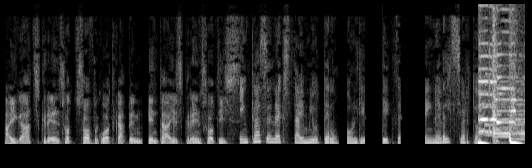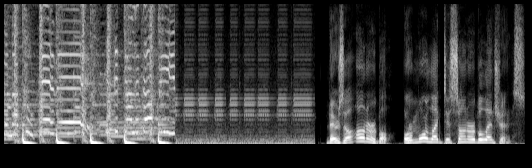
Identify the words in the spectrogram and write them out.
I got screenshots of what happened, and I'll screenshot this. In case next time you tell all the the There's a honorable, or more like dishonorable entrance.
